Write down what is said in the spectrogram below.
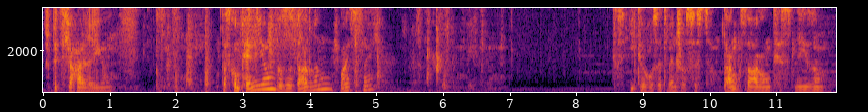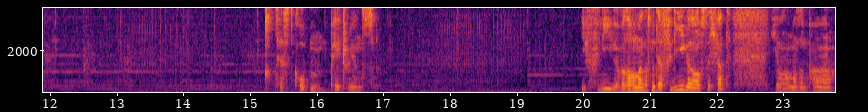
Spezialregeln. Das Kompendium, was ist da drin? Ich weiß es nicht. das Icarus Adventure System. Danksagung, Testlese, Testgruppen, Patreons. Die Fliege. Was auch immer das mit der Fliege auf sich hat. Hier auch nochmal so ein paar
